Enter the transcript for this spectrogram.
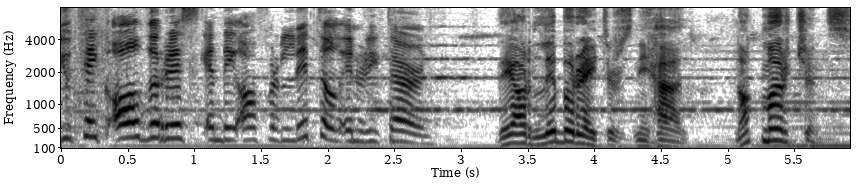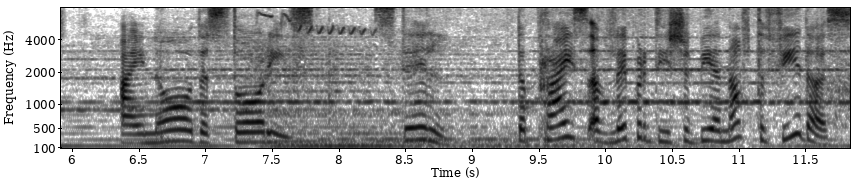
You take all the risk and they offer little in return. They are liberators, Nehal, not merchants. I know the stories. Still, the price of liberty should be enough to feed us.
